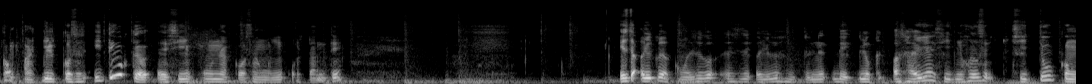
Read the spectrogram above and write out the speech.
compartir cosas. Y tengo que decir una cosa muy importante. Esta película, como les digo, es de de internet. De lo que pasaría si nosotros, si tú como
